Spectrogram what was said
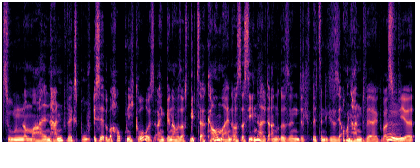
zum normalen Handwerksberuf ist ja überhaupt nicht groß. Ein, genau gesagt, gibt es ja kaum einen, außer dass die Inhalte andere sind. Letztendlich ist es ja auch ein Handwerk, was mhm. wir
